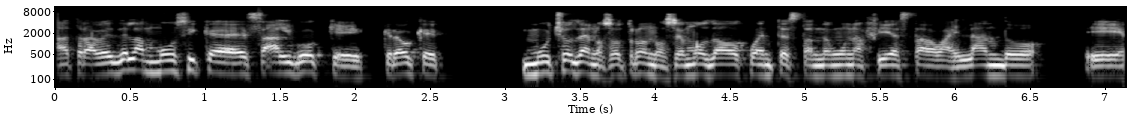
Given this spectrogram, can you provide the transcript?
A través de la música es algo que creo que muchos de nosotros nos hemos dado cuenta estando en una fiesta, bailando, eh,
